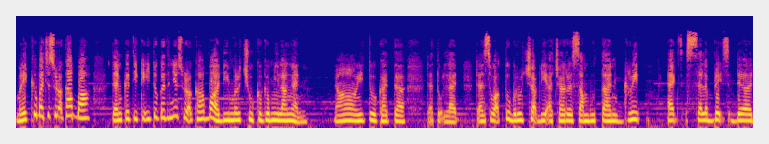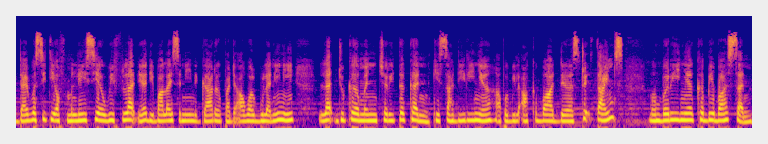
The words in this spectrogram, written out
mereka baca surat khabar. Dan ketika itu katanya surat khabar dimercu kegemilangan. Oh, itu kata Datuk Lat. Dan sewaktu berucap di acara sambutan Great X celebrates the diversity of Malaysia with Lat ya di Balai Seni Negara pada awal bulan ini. Lat juga menceritakan kisah dirinya apabila akhbar The Straits Times memberinya kebebasan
